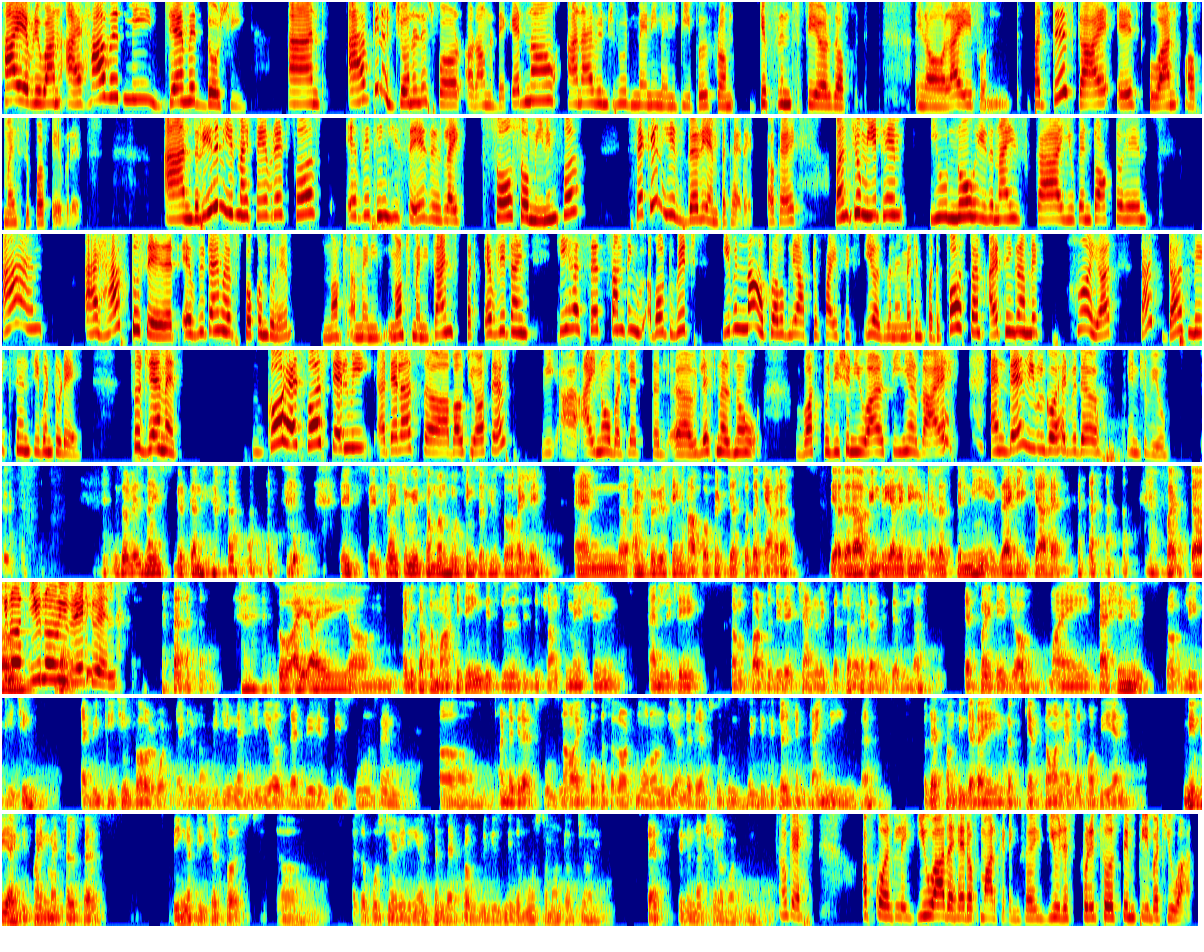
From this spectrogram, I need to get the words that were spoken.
Hi, everyone. I have with me Jayamit Doshi, and I have been a journalist for around a decade now, and I have interviewed many, many people from different spheres of, you know, life. And but this guy is one of my super favorites, and the reason he's my favorite, first, everything he says is like so so meaningful. Second, he's very empathetic. Okay, once you meet him, you know he's a nice guy. You can talk to him and i have to say that every time i've spoken to him not many not many times but every time he has said something about which even now probably after five six years when i met him for the first time i think i'm like huh yeah that does make sense even today. So Jayamit, go ahead first tell me uh, tell us uh, about yourself. We I, I, know but let the uh, listeners know what position you are a senior guy and then we will go ahead with the interview it's always nice, it's it's nice to meet someone who thinks of you so highly, and uh, I'm sure you're saying half of it just for the camera. The other half, in reality, you'll tell us. Tell me exactly kya hai. but um, you know, you know me really well. so I I um, I look after marketing, digital digital transformation, analytics, some part of the direct channel, etc. at Aditya Birla that's my day job. My passion is probably teaching. I've been teaching for what I don't know, 18, 19 years at various B schools and um, undergrad schools. Now I focus a lot more on the undergrad schools, and it's very difficult and timely. But that's something that I have kept on as a hobby, and maybe I define myself as being a teacher first, uh, as opposed to anything else, and that probably gives me the most amount of joy. That's in a nutshell about me. Okay, of course like you are the head of marketing so you just put it so simply but you are.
